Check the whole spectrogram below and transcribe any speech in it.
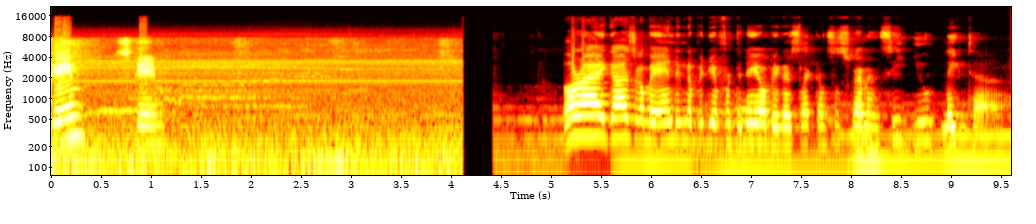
Game. This game. Alright guys, I'm gonna be ending the video for today. Hope you guys like and subscribe and see you later.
